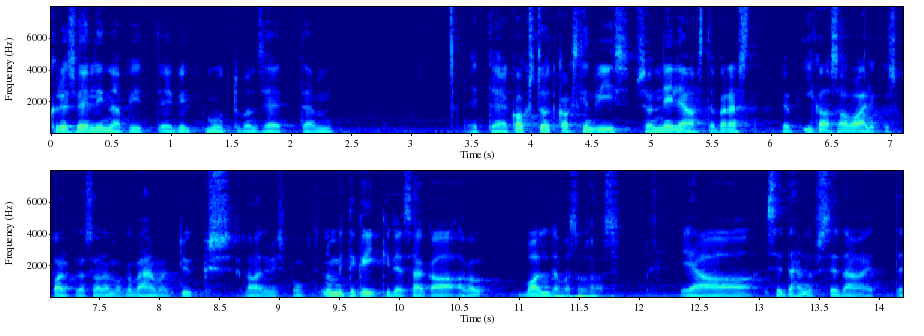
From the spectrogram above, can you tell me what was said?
kuidas veel linnapilt, pilt muutub, on see, et et kaks tuhat kakskümmend viis, see on nelja aasta pärast, peab igas avalikus parklas olema ka vähemalt üks laadimispunkt, no mitte kõikides, aga, aga valdavas osas. ja see tähendab seda, et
